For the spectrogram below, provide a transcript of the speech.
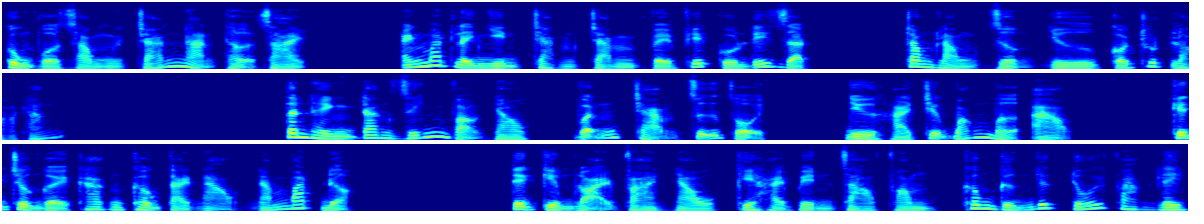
Cùng vô song chán nản thở dài, ánh mắt lại nhìn chằm chằm về phía của Lý Giật, trong lòng dường như có chút lo lắng. Tân hình đang dính vào nhau vẫn chạm dữ dội như hai chiếc bóng mờ ảo, khiến cho người khác không tài nào nắm bắt được. Tiếng kim loại va nhau khi hai bên giao phong không ngừng nhức nhối vang lên.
